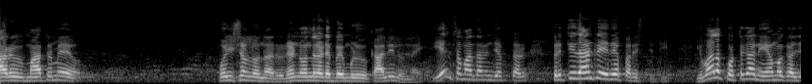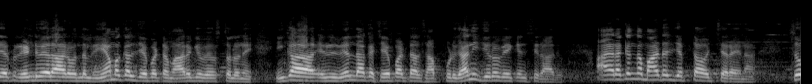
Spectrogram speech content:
ఆరు మాత్రమే పొజిషన్లో ఉన్నారు. రెండు వందల డెబ్బై మూడు ఖాళీలు ఉన్నాయి. ఏం సమాధానం చెప్తారు? ప్రతి దాంట్లో ఇదే పరిస్థితి. ఇవాళ కొత్తగా నియామకాలు చేపట్టి రెండు వేల ఆరు వందల నియామకాలు చేపట్టాం ఆరోగ్య వ్యవస్థలోనే. ఇంకా ఎనిమిది వేల దాకా చేపట్టాల్సి అప్పుడు కానీ జీరో వేకెన్సీ రాదు. ఆ రకంగా మాటలు చెప్తా వచ్చారు ఆయన. సో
